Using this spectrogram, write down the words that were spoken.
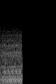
Yeah.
